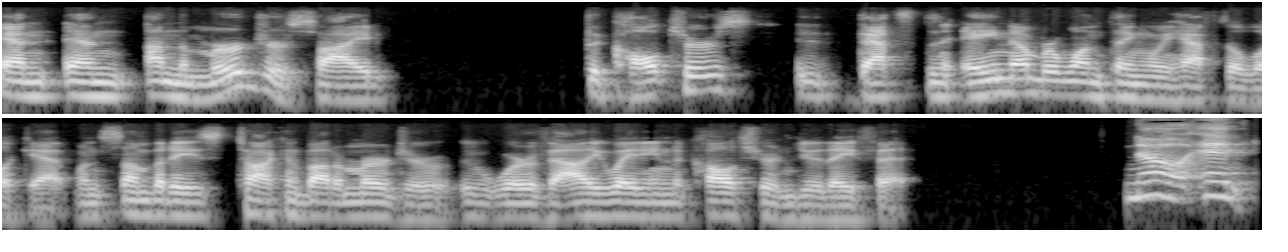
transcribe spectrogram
And and on the merger side, the cultures that's the a number one thing we have to look at when somebody's talking about a merger. We're evaluating the culture and do they fit. No, and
